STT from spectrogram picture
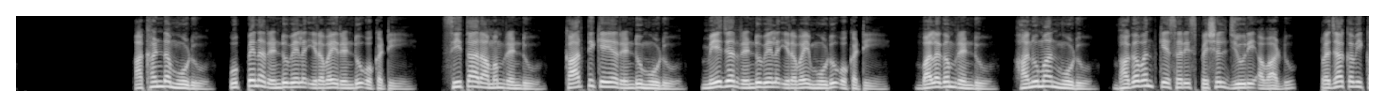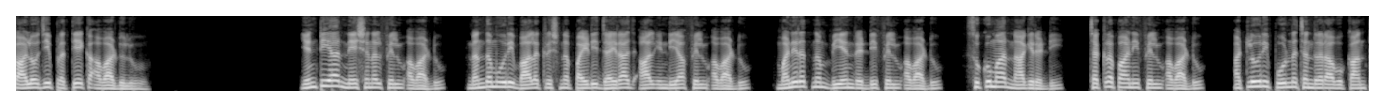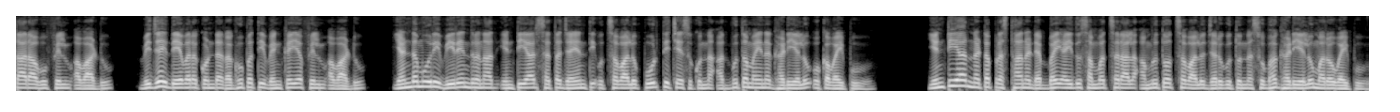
అఖండ మూడు. ఉప్పెన రెండువేల ఇరవై రెండు ఒకటి. సీతారామం రెండు. కార్తికేయ రెండు మూడు. మేజర్ రెండువేల ఇరవై మూడు ఒకటి. బలగం రెండు. హనుమాన్ మూడు. Bhagavanth Kesari special jury award. ప్రజాకవి Kaloji ప్రత్యేక అవార్డులు. NTR national film award. Nandamuri Balakrishna Paidi Jairaj all India film award Mani Ratnam BN Reddy film award Sukumar Nagireddy Chakrapani film award Atluri Purnachandrarao Kantharao film award Vijay Deverakonda Raghupathi Venkaiah film award Yandamuri Veerendranath NTR శత జయంతి ఉత్సవాలు పూర్తి చేసుకున్న అద్భుతమైన ఘడియలు ఒకవైపు. ఎన్టీఆర్ నట ప్రస్థాన డెబ్బై ఐదు సంవత్సరాల అమృతోత్సవాలు జరుగుతున్న శుభ ఘడియలు మరోవైపు.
